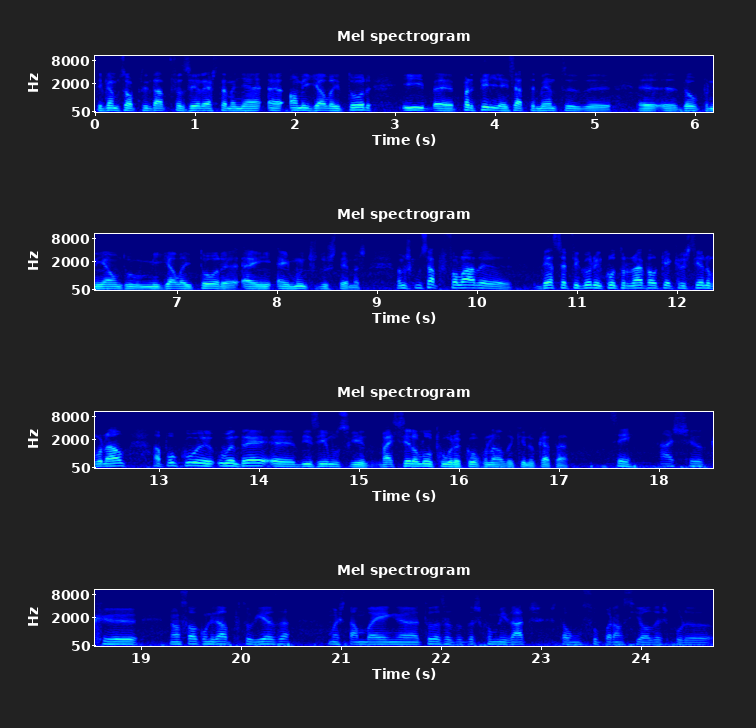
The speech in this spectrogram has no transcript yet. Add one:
tivemos a oportunidade de fazer esta manhã eh, ao Miguel Leitor e eh, partilha exatamente de, da opinião do Miguel Leitor em, em, muitos dos temas. Vamos começar por falar dessa figura incontornável que é Cristiano Ronaldo. Há pouco o André dizia-me o seguinte: vai ser a loucura com o Ronaldo aqui no Qatar. Sim, acho que não só a comunidade portuguesa, mas também uh, todas as outras comunidades estão super ansiosas por, uh,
